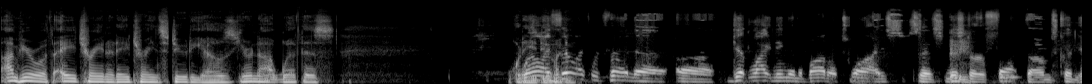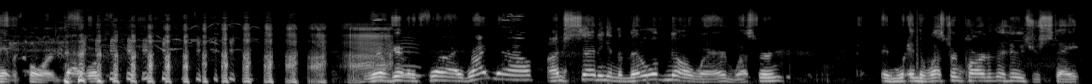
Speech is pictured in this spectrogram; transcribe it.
I'm here with A Train at A Train Studios. You're not with us. What well, I feel like we're trying to uh, get lightning in the bottle twice since Mister Fat Thumbs couldn't hit record. We'll, we'll give it a try. Right now, I'm sitting in the middle of nowhere in western, in, in the western part of the Hoosier State,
